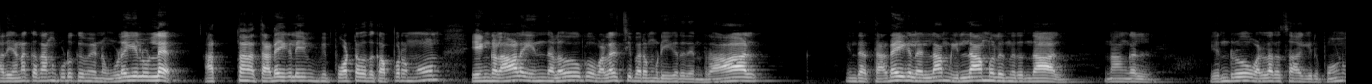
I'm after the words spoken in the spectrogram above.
அது எனக்கு தான் கொடுக்க வேண்டும். உலகில் உள்ள அத்தனை தடைகளையும் போட்டதுக்கு அப்புறமும் எங்களால் இந்த அளவுக்கு வளர்ச்சி பெற முடிகிறது என்றால் இந்த தடைகள் எல்லாம் இல்லாமல் இருந்திருந்தால் நாங்கள் என்றோ வல்லரசாகியிருப்போம்னு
